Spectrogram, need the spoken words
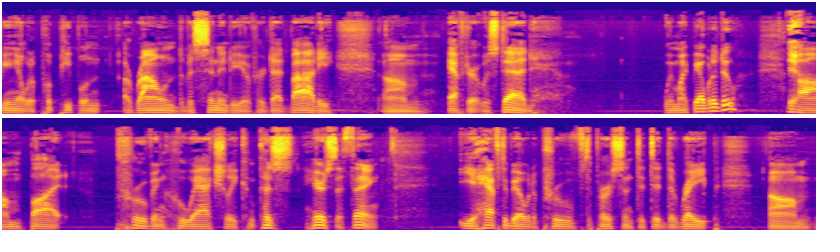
being able to put people around the vicinity of her dead body um, after it was dead. We might be able to do, Yeah. um, but proving who actually because here's the thing you have to be able to prove the person that did the rape um,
